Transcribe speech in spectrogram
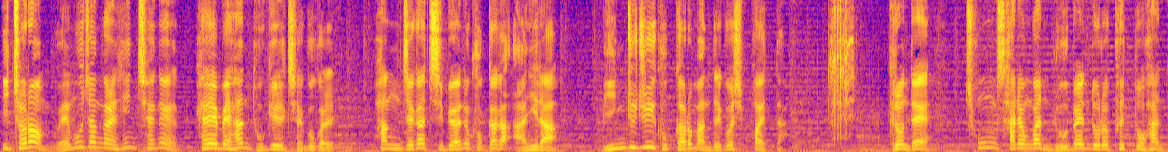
이처럼 외무장관 힌체는 패배한 독일 제국을 황제가 지배하는 국가가 아니라 민주주의 국가로 만들고 싶어 했다. 그런데 총사령관 루벤도르프 또한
